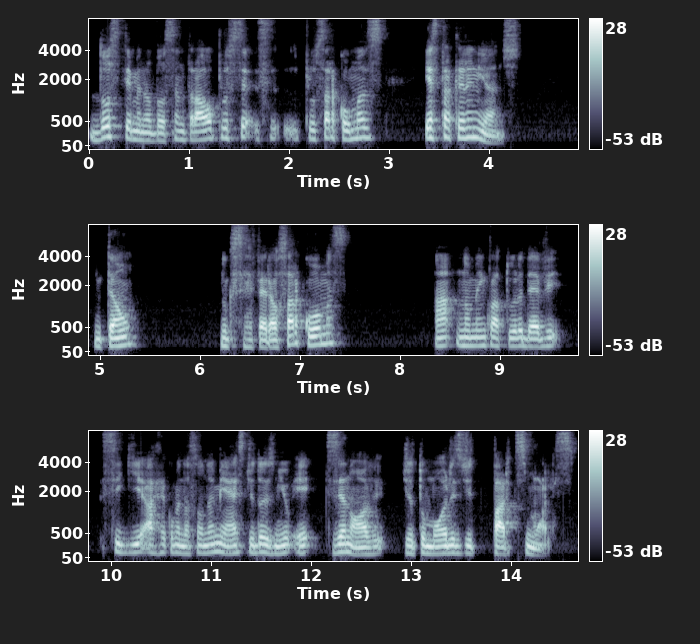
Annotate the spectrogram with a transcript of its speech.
do sistema nervoso central para os sarcomas extracranianos. Então, no que se refere aos sarcomas, a nomenclatura deve seguir a recomendação do MS de 2019 de tumores de partes moles.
